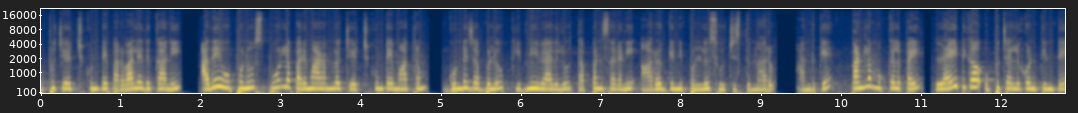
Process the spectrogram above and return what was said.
ఉప్పు చేర్చుకుంటే పర్వాలేదు కానీ అదే ఉప్పును స్పూన్ల పరిమాణంలో చేర్చుకుంటే మాత్రం గుండె జబ్బులు కిడ్నీ వ్యాధులు తప్పనిసరని ఆరోగ్య నిపుణులు సూచిస్తున్నారు. అందుకే పండ్ల ముక్కలపై లైట్గా ఉప్పు చల్లుకొని తింటే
